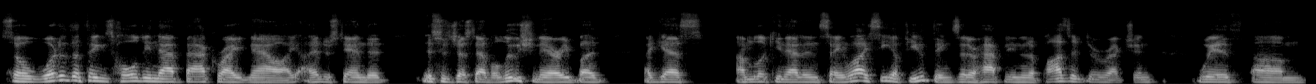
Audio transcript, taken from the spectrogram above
So, what are the things holding that back right now? I, I understand that this is just evolutionary, but I guess I'm looking at it and saying, well, I see a few things that are happening in a positive direction with um,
